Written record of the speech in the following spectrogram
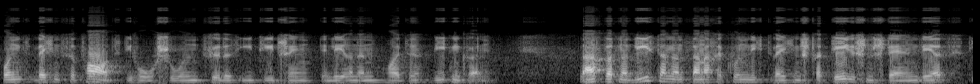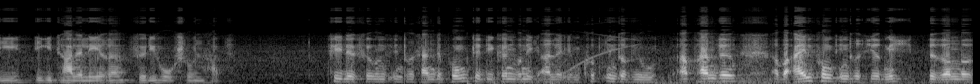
und welchen Support die Hochschulen für das E-Teaching den Lehrenden heute bieten können. Last but not least haben wir uns danach erkundigt, welchen strategischen Stellenwert die digitale Lehre für die Hochschulen hat. Viele für uns interessante Punkte, die können wir nicht alle im Kurzinterview abhandeln, aber ein Punkt interessiert mich besonders,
